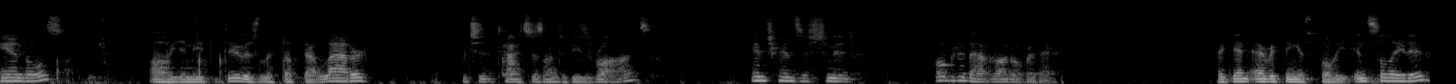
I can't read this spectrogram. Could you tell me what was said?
handles. All you need to do is lift up that ladder, which attaches onto these rods, and transition it over to that rod over there. Again, everything is fully insulated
